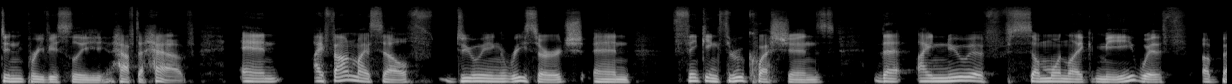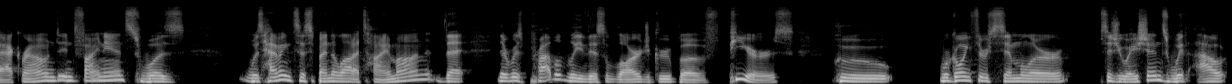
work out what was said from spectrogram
didn't previously have to have. And I found myself doing research and thinking through questions that I knew if someone like me with a background in finance was was having to spend a lot of time on that there was probably this large group of peers who were going through similar situations without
